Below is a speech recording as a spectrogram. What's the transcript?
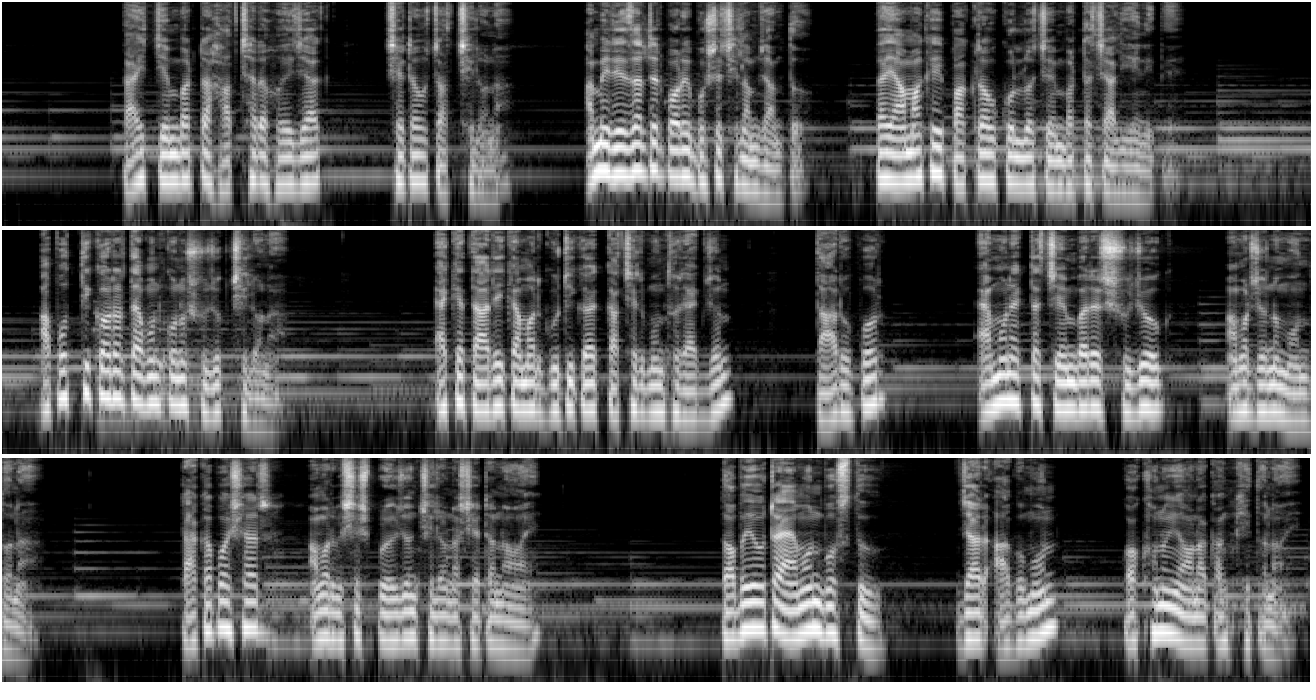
তাই চেম্বারটা হাতছাড়া হয়ে যাক, সেটাও চাচ্ছিল না। আমি রেজাল্টের পরে বসেছিলাম জানতো, তাই আমাকেই পাকড়াও করল চেম্বারটা চালিয়ে নিতে। আপত্তি করার তেমন কোনো সুযোগ ছিল না। একে তারিখ আমার গুটি কয়েক কাছের বন্ধুর একজন, তার উপর এমন একটা চেম্বারের সুযোগ আমার জন্য মন্দ না। টাকা পয়সার আমার বিশেষ প্রয়োজন ছিল না, সেটা নয়। তবে ওটা এমন বস্তু যার আগমন কখনোই অনাকাঙ্ক্ষিত নয়।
